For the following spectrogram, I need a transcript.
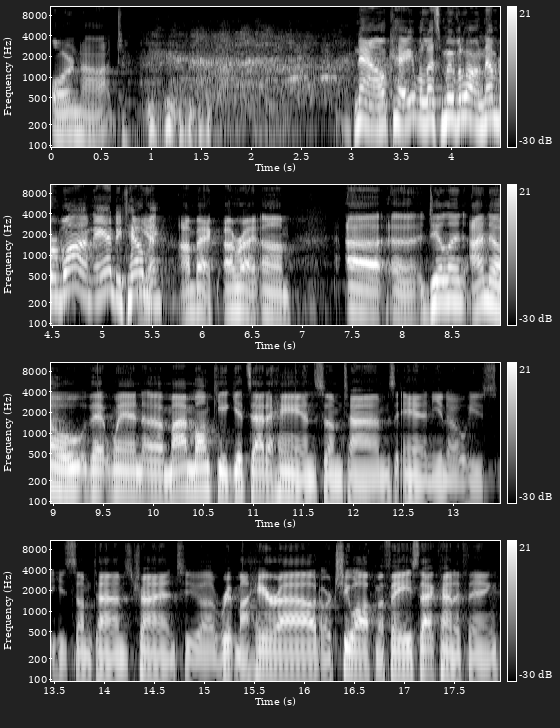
Or not. now, okay, well, let's move along. Number one, Andy, tell Yeah, me. I'm back. All right. Um, uh, uh, Dylan, I know that when uh, my monkey gets out of hand sometimes, and you know he's he's sometimes trying to uh, rip my hair out or chew off my face, that kind of thing.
